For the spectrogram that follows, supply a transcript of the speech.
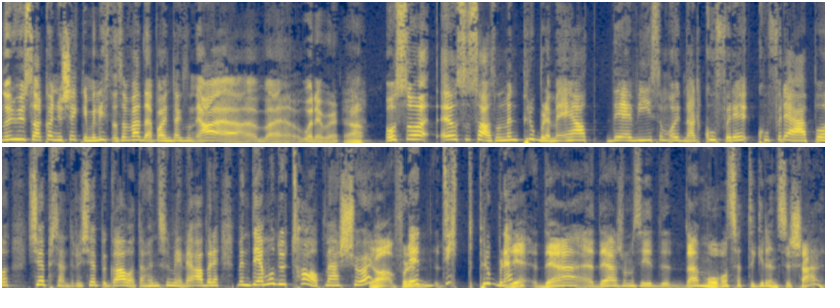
Når hun sa 'kan du sjekke med lista', så vedda jeg på han tenkte sånn ja, ja, whatever. Ja. Og, så, og så sa jeg sånn, men problemet er at det er vi som ordner alt. Hvorfor hvorfor er jeg på kjøpesenter og kjøper gaver til hans familie? Jeg bare, men det må du ta opp med deg sjøl. Ja, det, det- er ditt problem. Det, det, er, det er som å si, der må man sette grenser sjæl.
